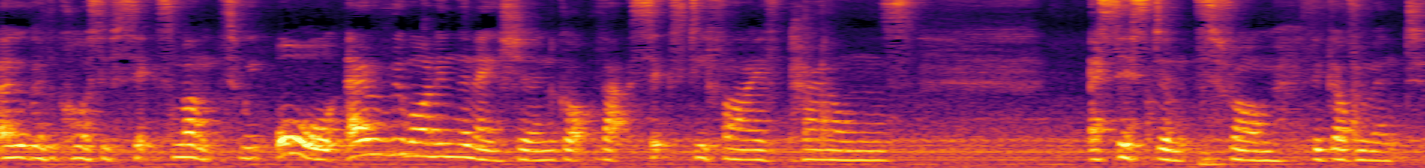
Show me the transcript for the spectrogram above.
over the course of six months, we all, everyone in the nation got that £65 assistance from the government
